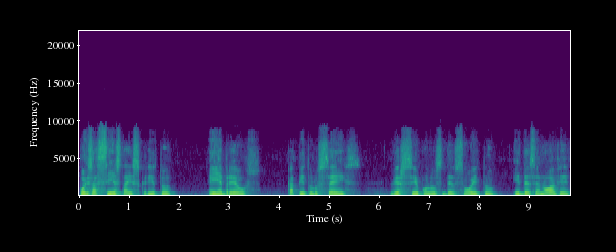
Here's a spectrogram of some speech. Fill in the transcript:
Pois assim está escrito em Hebreus, capítulo 6, versículos 18 e 19.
